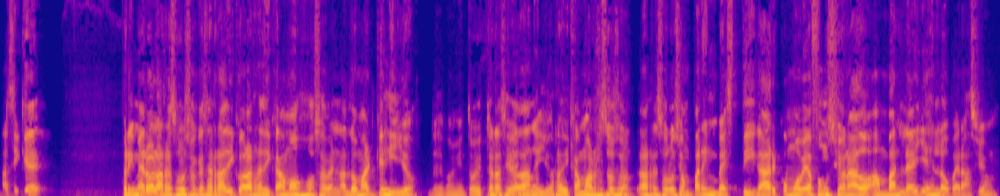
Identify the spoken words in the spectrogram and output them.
Así que, primero, la resolución que se radicó la radicamos José Bernardo Márquez y yo, del Movimiento de Historia Ciudadana y yo. Radicamos la resolución, la resolución para investigar cómo había funcionado ambas leyes en la operación.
